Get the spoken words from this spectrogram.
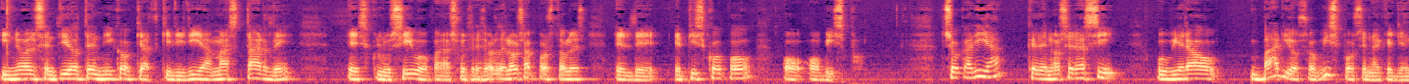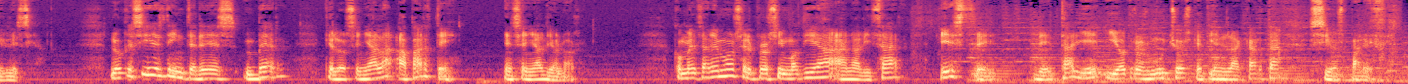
y no el sentido técnico que adquiriría más tarde exclusivo para sucesor de los apóstoles el de episcopo o obispo. Chocaría que de no ser así hubiera varios obispos en aquella iglesia. Lo que sí es de interés ver que lo señala aparte, en señal de honor. Comenzaremos el próximo día a analizar este detalle y otros muchos que tiene la carta, si os parece.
